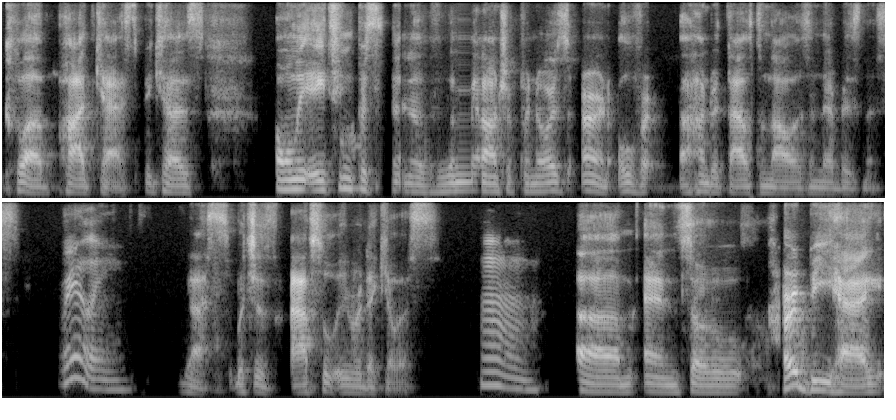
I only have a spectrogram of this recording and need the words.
Club podcast because only 18% of women entrepreneurs earn over $100,000 in their business. Really? Yes, which is absolutely ridiculous. Hmm. Um, and so her BHAG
